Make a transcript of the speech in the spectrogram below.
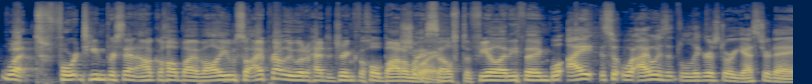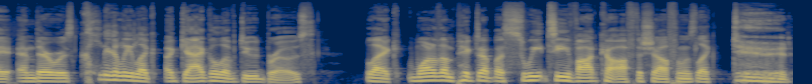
what, 14% alcohol by volume? So I probably would have had to drink the whole bottle Sure. myself to feel anything. Well, I so well, I was at the liquor store yesterday, and there was clearly like a gaggle of dude bros. Like one of them picked up a sweet tea vodka off the shelf and was like, "Dude,"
